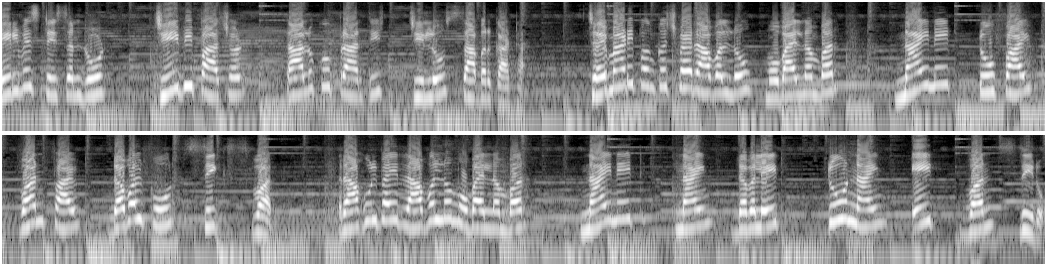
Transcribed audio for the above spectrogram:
રેલવે સ્ટેશન રોડ, જેબી પાછળ, તાલુકો પ્રાંતિજ જિલ્લો સાબરકાંઠા. જયમાળી પંકજભાઈ રાવલનો mobile number nine eight two five one five double four six one. રાહુલભાઈ રાવલનો mobile number nine eight nine double eight two nine eight one zero.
